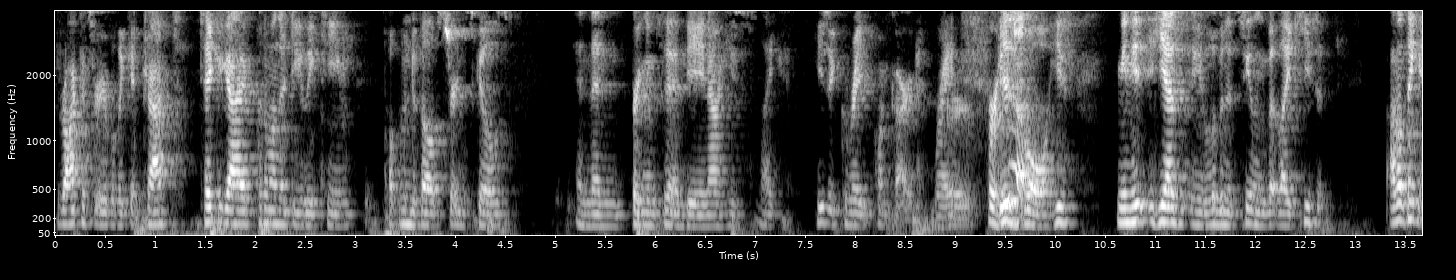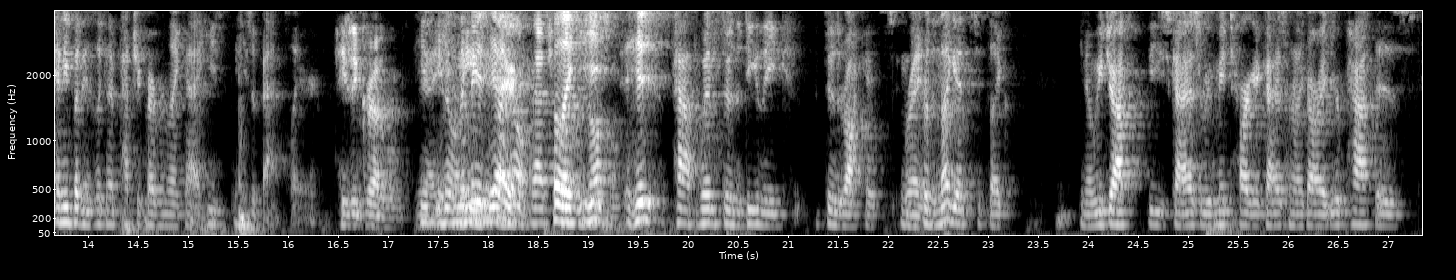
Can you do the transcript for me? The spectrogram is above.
the Rockets were able to get draft, take a guy, put him on their D League team, help him develop certain skills, and then bring him to the NBA. Now he's like he's a great point guard Right. for, for his Yeah. role. He's I mean he, he has a limited ceiling, but like he's I don't think anybody's looking at Patrick Beverley like that. He's he's a bad player. He's incredible. He's, Yeah, he's you know, an he's- amazing yeah, player. no, Patrick but like he, awesome. his path went through the D League, through the Rockets. And Right. For the Nuggets, it's like, you know, we draft these guys or we may target guys. And we're like, all right, your path is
